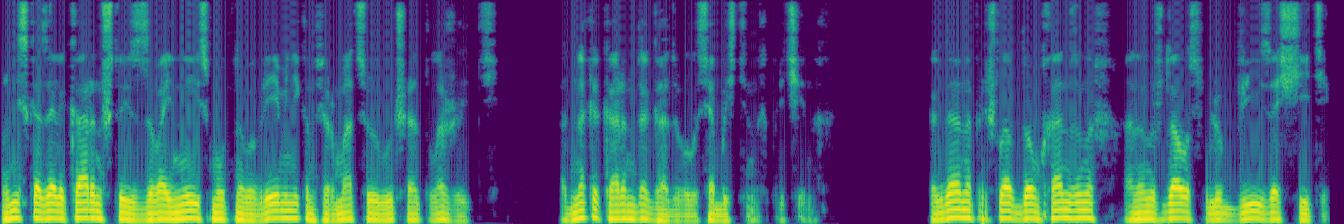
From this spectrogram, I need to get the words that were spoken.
Они сказали Карен, что из-за войны и смутного времени конфирмацию лучше отложить. Однако Карен догадывалась об истинных причинах. Когда она пришла в дом Ханзенов, она нуждалась в любви и защите.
